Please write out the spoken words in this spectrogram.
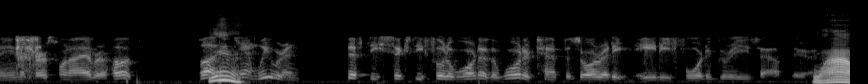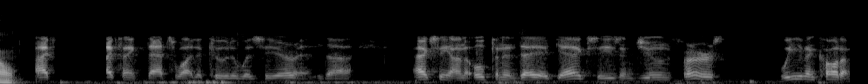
seen, the first one I ever hooked. But Yeah. again, we were in 50, 60 foot of water. The water temp is already 84 degrees out there. Wow. I, I think that's why the cuda was here. And uh, actually, on opening day of gag season, June 1st, we even caught a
